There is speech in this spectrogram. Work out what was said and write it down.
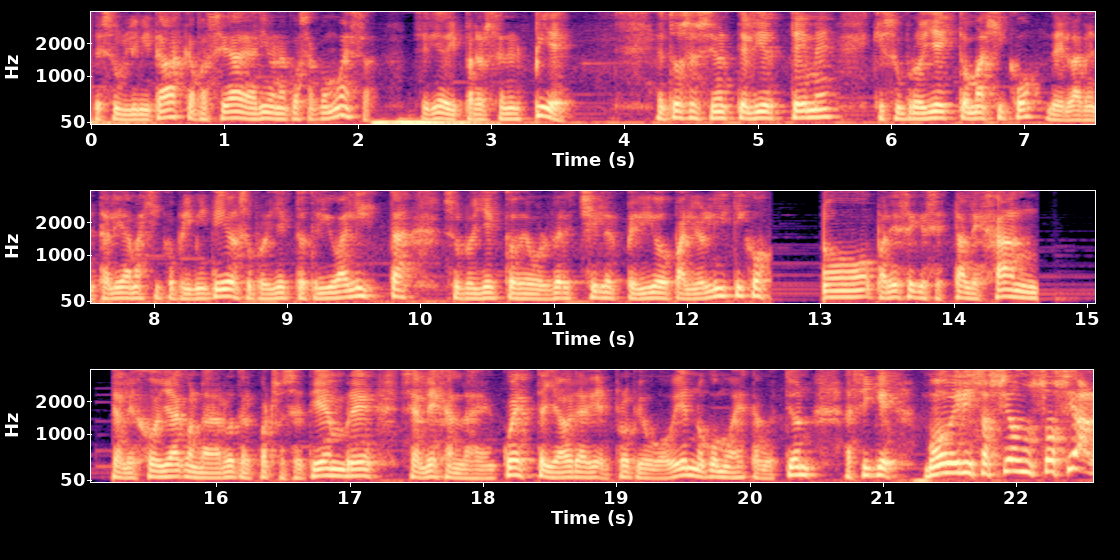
de sus limitadas capacidades, haría una cosa como esa. Sería dispararse en el pie. Entonces el señor Tellier teme que su proyecto mágico, de la mentalidad mágico primitiva, su proyecto tribalista, su proyecto de volver Chile al periodo paleolítico, no parece que se está alejando. Se alejó ya con la derrota del 4 de septiembre, se alejan las encuestas y ahora el propio gobierno, cómo es esta cuestión. Así que, movilización social.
